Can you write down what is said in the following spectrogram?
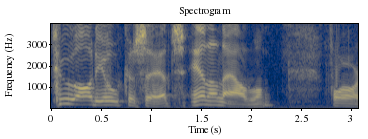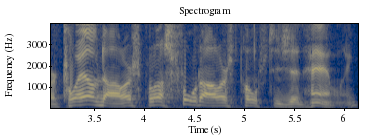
Two audio cassettes in an album for $12 plus $4 postage and handling.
